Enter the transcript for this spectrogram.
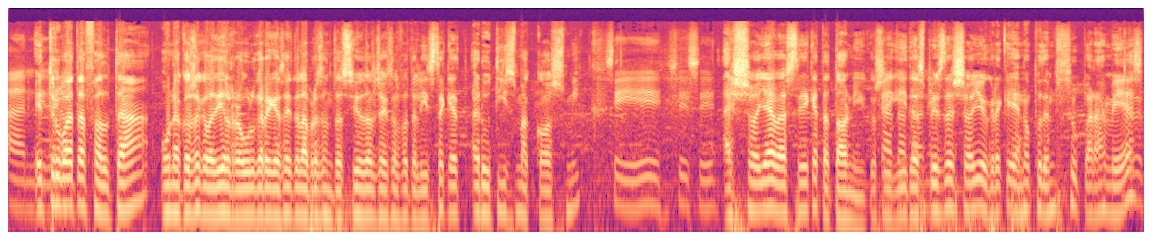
en He trobat a faltar una cosa que va dir el Raül Garrigueset a la presentació dels Jocs del Fatalista, aquest erotisme còsmic. Sí, sí, sí. Això ja va ser catatònic, o sigui, Catatònic. després d'això jo crec que ja no podem superar més.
